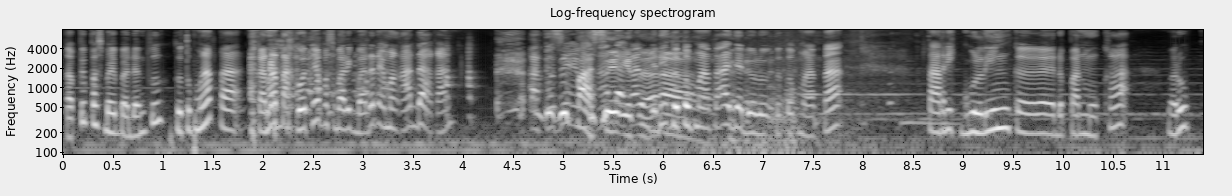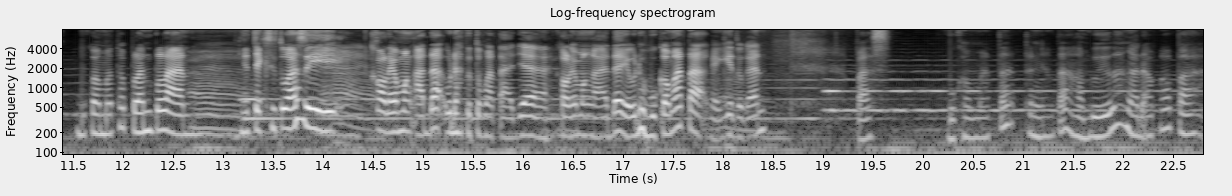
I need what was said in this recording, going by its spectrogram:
Tapi pas balik badan tuh tutup mata. Karena takutnya pas balik badan emang ada kan? Antisipasi Ada gitu. kan? jadi tutup mata aja dulu. Tutup mata tarik guling ke depan muka baru buka mata pelan-pelan. Ngecek situasi. Kalau emang ada udah tutup mata aja. Kalau emang nggak ada ya udah buka mata. Kayak gitu kan? Pas buka mata ternyata alhamdulillah nggak ada apa-apa.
